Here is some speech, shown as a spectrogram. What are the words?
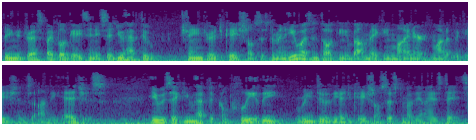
being addressed by Bill Gates, and he said, You have to change your educational system. And he wasn't talking about making minor modifications on the edges. He was saying you have to completely redo the educational system of the United States.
